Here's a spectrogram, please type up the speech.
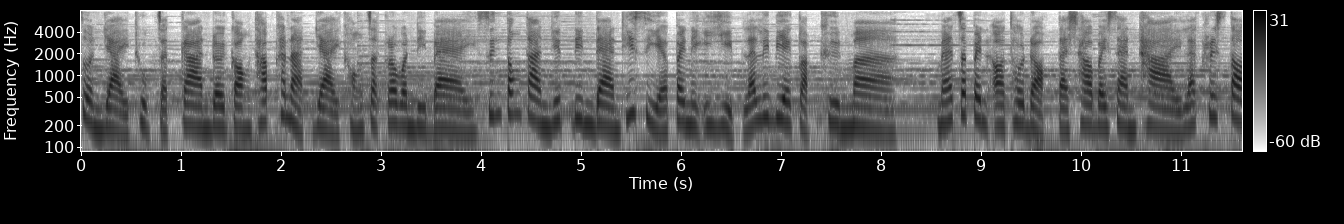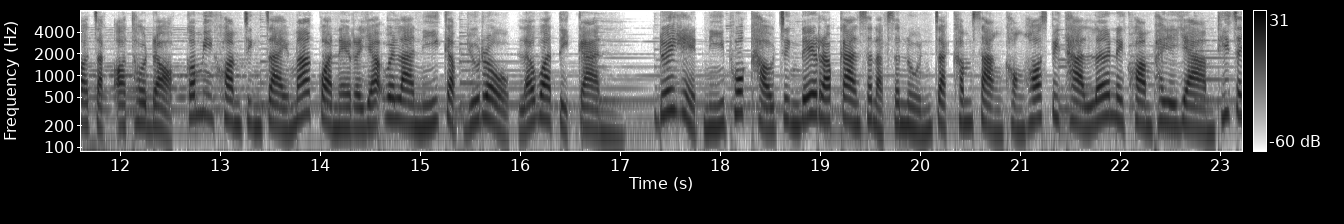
ส่วนใหญ่ถูกจัดการโดยกองทัพขนาดใหญ่ของจักรวรรดิแบร์ซึ่งต้องการยึดดินแดนที่เสียไปในอียิปต์และลิเบียกลับคืนมา แม้จะเป็นออร์โธดอกซ์แต่ชาวไบแซนไทน์และคริสตอจากออร์โธดอกซ์ก็มีความจริงใจมากกว่าในระยะเวลานี้กับยุโรปและวาติกัน ด้วยเหตุนี้พวกเขาจึงได้รับการสนับสนุนจากคำสั่งของฮอสปิทาลเลอร์ในความพยายามที่จะ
